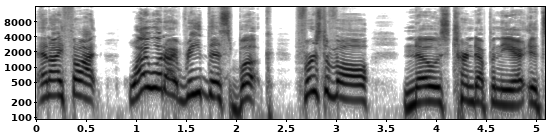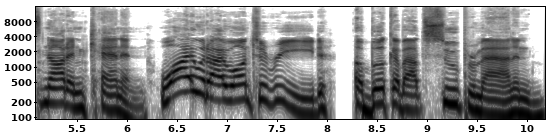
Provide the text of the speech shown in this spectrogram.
And I thought, why would I read this book? First of all, nose turned up in the air. It's not in canon. Why would I want to read a book about Superman and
